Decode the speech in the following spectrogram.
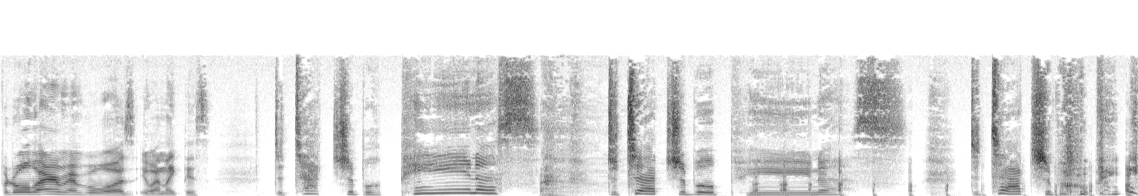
But all I remember was it went like this Detachable penis, detachable penis, detachable penis.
